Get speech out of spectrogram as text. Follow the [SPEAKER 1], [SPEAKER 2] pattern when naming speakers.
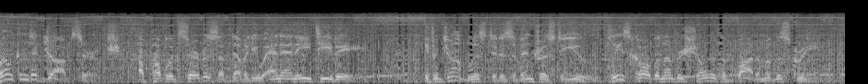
[SPEAKER 1] Welcome to Job Search, a public service of WNNE TV. If a job listed is of interest to you, please call the number shown at the bottom of the screen.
